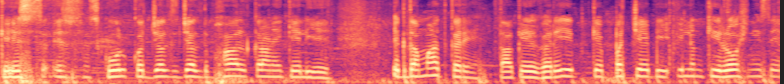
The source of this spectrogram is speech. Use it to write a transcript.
کہ اس اس اسکول کو جلد جلد بحال کرانے کے لیے اقدامات کریں تاکہ غریب کے بچے بھی علم کی روشنی سے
